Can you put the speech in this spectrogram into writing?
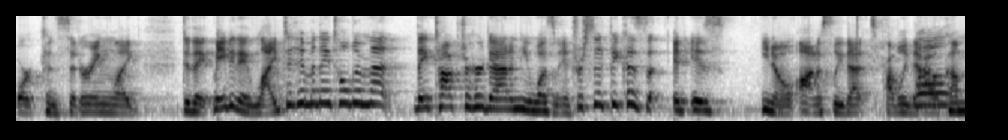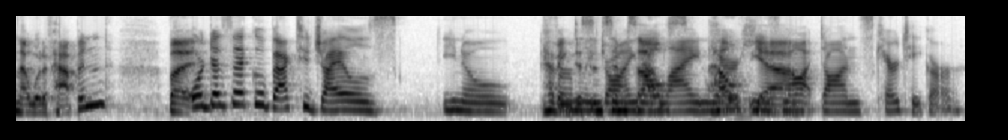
or considering like did they maybe they lied to him and they told him that they talked to her dad and he wasn't interested because it is you know honestly that's probably the well, outcome that would have happened but or does that go back to giles you know having distanced himself that line where he's yeah. not dawn's caretaker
